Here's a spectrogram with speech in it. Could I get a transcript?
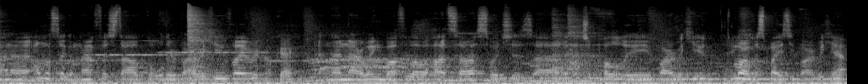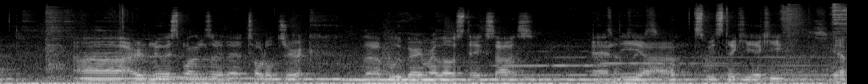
kind of almost like a Memphis style Boulder barbecue flavor. Okay. And then our Wing Buffalo hot sauce, which is uh, like a chipotle barbecue. It's more of a spicy barbecue. Yeah. Uh, our newest ones are the Total Jerk, the Blueberry Merlot steak sauce, and the uh, Sweet Sticky Icky. Yep.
